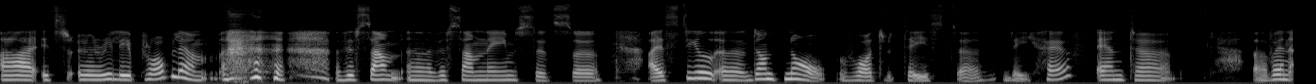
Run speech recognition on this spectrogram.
Uh, it's a really a problem with some uh, with some names. It's uh, I still uh, don't know what taste uh, they have, and uh, when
